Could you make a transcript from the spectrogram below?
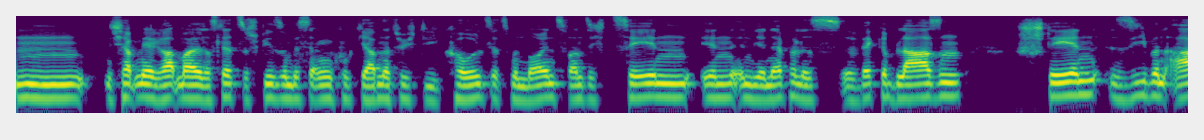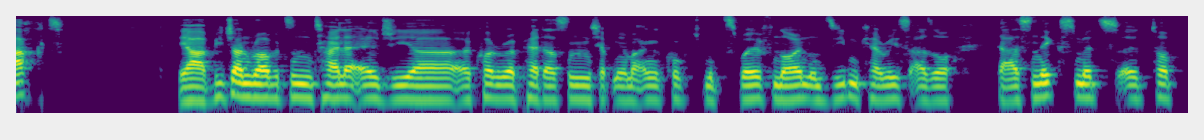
Hm, ich habe mir gerade mal das letzte Spiel so ein bisschen angeguckt. Die haben natürlich die Colts jetzt mit 29-10 in Indianapolis äh, weggeblasen. Stehen 7-8. Ja, Bijan Robinson, Tyler Algier, äh, Cordero Patterson, ich habe mir mal angeguckt, mit 12, 9 und 7 Carries. Also da ist nix mit äh, Top,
